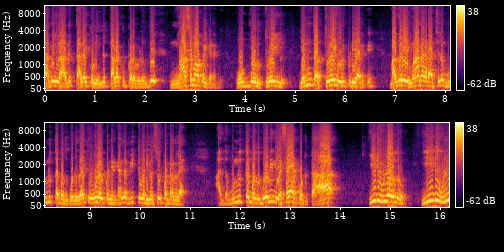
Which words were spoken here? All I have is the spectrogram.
தமிழ்நாடு தலை குனிந்து தலை குப்புற விழுந்து நாசமா போய் கிடக்கு. ஒவ்வொரு துறையிலும் எந்த துறை உருப்படியா இருக்கு? மதுரை மாநகராட்சியில 350 கோடி ரூபாய்க்கு ஊழல் பண்ணிருக்காங்க வீட்டு வரி வசூல் பண்றதுல. அந்த 350 கோடி நீ எஃப்ஐஆர் போட்டுட்டா ஈடி உள்ள வந்துடும் ஈடி உள்ள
